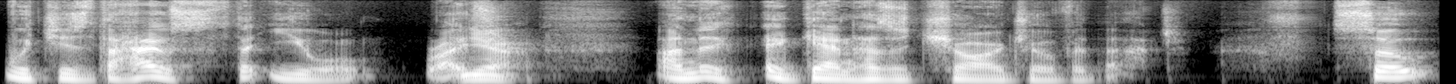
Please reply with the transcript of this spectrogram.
which is the house that you own, right? Yeah. And it again has a charge over that. So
